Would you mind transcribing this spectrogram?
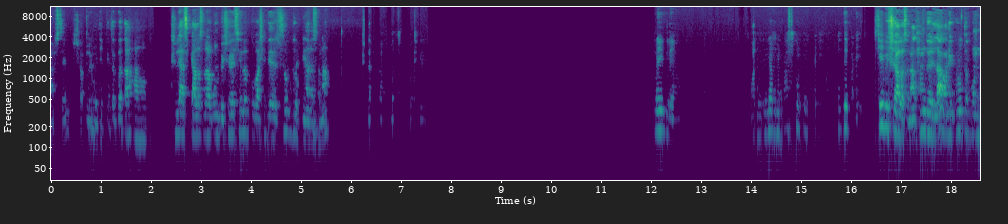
আসছেন সকলের প্রতি কৃতজ্ঞতা। আসলে আজকে আলোচনার মূল বিষয় ছিল প্রবাসীদের সুখ দুঃখ নিয়ে আলোচনা। সেই বিষয়ে আলোচনা। আলহামদুলিল্লাহ অনেক গুরুত্বপূর্ণ।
